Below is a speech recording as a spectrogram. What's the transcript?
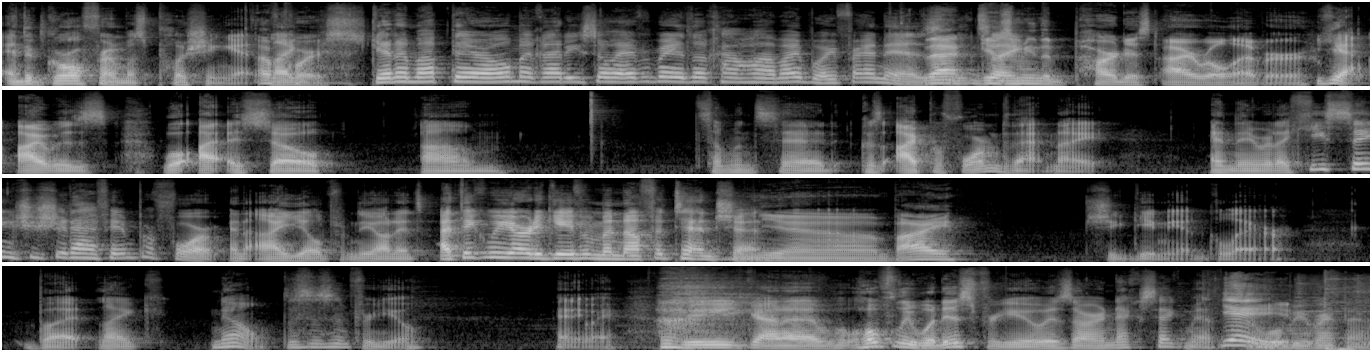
and the girlfriend was pushing it Of like course. get him up there oh my god he's so everybody look how hot my boyfriend is That gives like- me the hardest eye roll ever. yeah I was well I so um someone said because I performed that night and they were like he sings you should have him perform and I yelled from the audience I think we already gave him enough attention Yeah. Bye. She gave me a glare. But like, no, this isn't for you. Anyway, we gotta. Hopefully, what is for you is our next segment. So we'll be right back.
